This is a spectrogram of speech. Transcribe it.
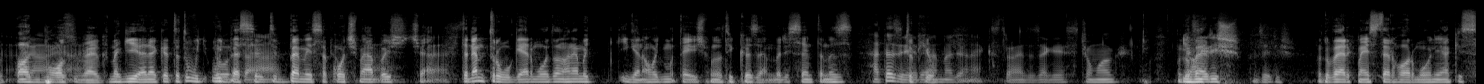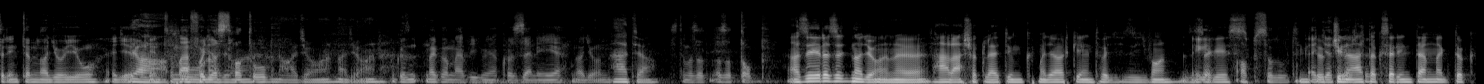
hát ja, meg, meg ilyeneket, tehát úgy, úgy beszél, hogy bemész a kocsmába, és csinál. De nem tróger módon, hanem hogy igen, ahogy te is mondod, hogy közember, és szerintem ez Hát ezért Tök jó. nagyon extra ez az egész csomag. meg, Ja, a, azért is. Azért is. Meg a Werkmeister harmóniák is szerintem nagyon jó egyébként, ha már fú, fogyaszthatóbb. Nagyon, nagyon, nagyon. Meg, az, meg a a zenéje nagyon. Hát ja. Szerintem az a, az a top. Azért ez egy nagyon ö, hálásak lehetünk magyarként, hogy ez így van, ez az Igen, egész. Abszolút. Amit ők csináltak szerintem, meg tök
